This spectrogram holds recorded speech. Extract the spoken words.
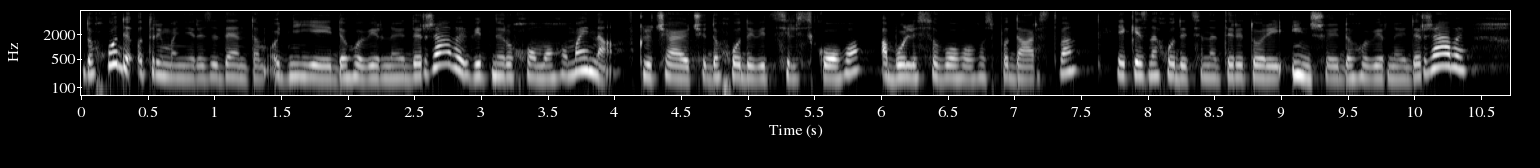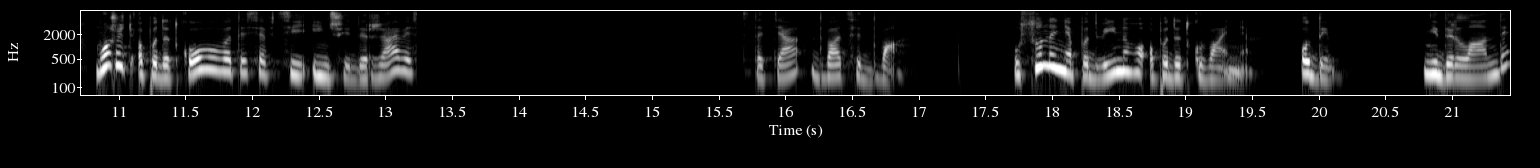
Доходи, отримані резидентом однієї договірної держави від нерухомого майна, включаючи доходи від сільського або лісового господарства, яке знаходиться на території іншої договірної держави, можуть оподатковуватися в цій іншій державі стаття 22. Усунення подвійного оподаткування. 1. Нідерланди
